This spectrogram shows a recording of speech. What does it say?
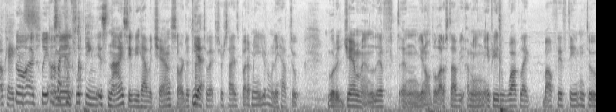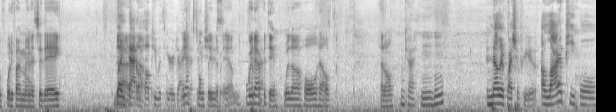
okay No, actually, I it's like mean, conflicting It's nice if you have a chance or the time Yeah. to exercise, but I mean, you don't really have to go to gym and lift and you know do a lot of stuff. I mean, if you walk like about fifteen to forty-five minutes a day, like that- that'll that- help you with your Yeah, digestive completely. issues Yeah, with Okay. everything, with a whole health, at all. okay Mm-hmm. another question for you. A lot of people,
